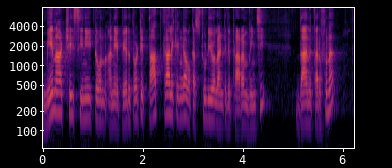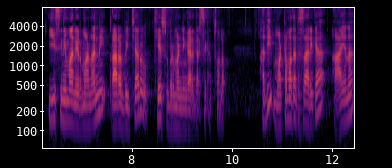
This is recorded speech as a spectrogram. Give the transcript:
మీనాక్షి సినీటోన్ అనే పేరుతోటి తాత్కాలికంగా ఒక స్టూడియో లాంటిది ప్రారంభించి దాని తరఫున ఈ సినిమా నిర్మాణాన్ని ప్రారంభించారు కె. సుబ్రహ్మణ్యం గారి దర్శకత్వంలో. అది మొట్టమొదటిసారిగా ఆయన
